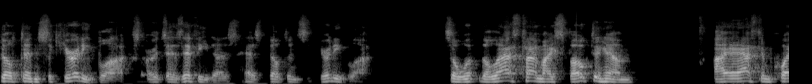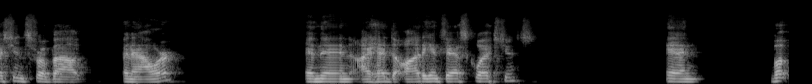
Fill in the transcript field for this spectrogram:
built-in security blocks, or it's as if he does, has built-in security blocks. So the last time I spoke to him, I asked him questions for about an hour, and then I had the audience ask questions. And but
